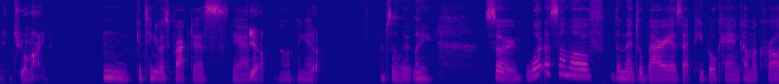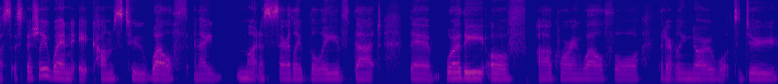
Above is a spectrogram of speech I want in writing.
into your mind. Mm, continuous practice, yeah. Yeah. Developing it. Yeah. Absolutely. So, what are some of the mental barriers that people can come across, especially when it comes to wealth and they might necessarily believe that they're worthy of acquiring wealth or they don't really know what to do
